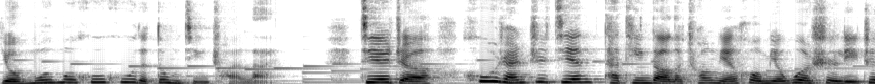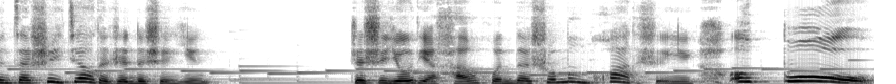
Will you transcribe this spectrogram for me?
有模模糊糊的动静传来。接着，忽然之间，他听到了窗帘后面卧室里正在睡觉的人的声音，这是有点含混的说梦话的声音。哦不！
